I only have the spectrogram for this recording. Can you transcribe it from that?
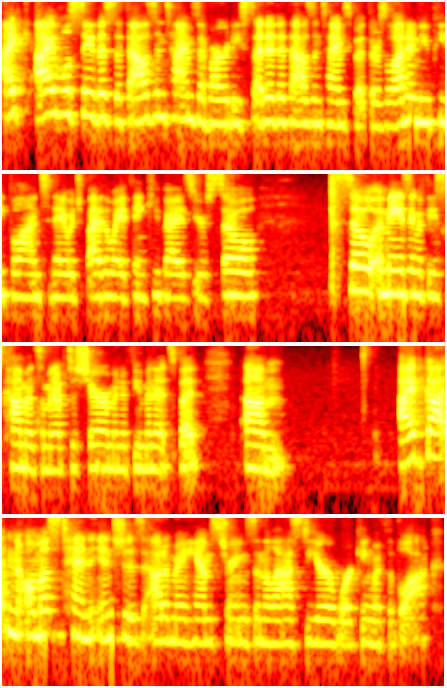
i i will say this a thousand times. I've already said it a thousand times but there's a lot of new people on today which by the way thank you guys. You're so so amazing with these comments. I'm gonna have to share them in a few minutes but um i've gotten almost 10 inches out of my hamstrings in the last year working with the block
